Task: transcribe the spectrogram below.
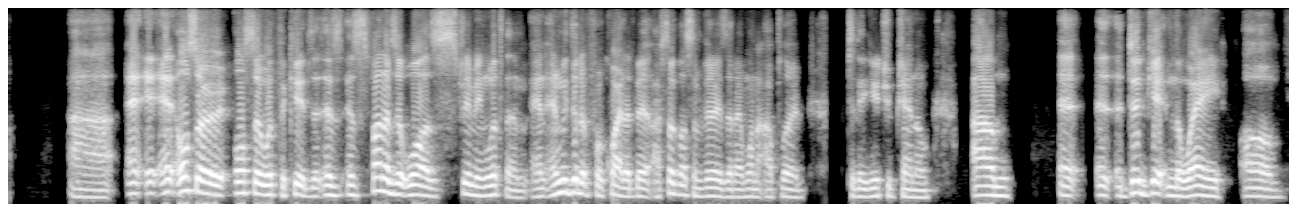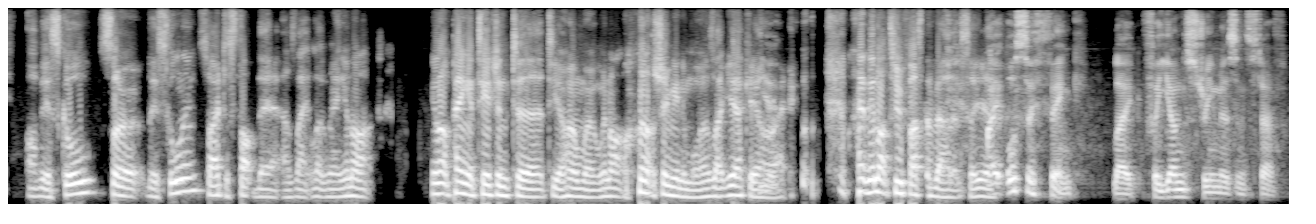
Uh, and, and, also, also with the kids, as as fun as it was streaming with them, and and we did it for quite a bit. I've still got some videos that I want to upload to their YouTube channel. Um, it, it, it, did get in the way of of their school, so their schooling. So I had to stop there. I was like, look, man, you're not you're not paying attention to, to your homework. We're not we're not streaming anymore. I was like, yeah, okay, all yeah. right. They're not too fussed about it. So yeah. I also think like for young streamers and stuff,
